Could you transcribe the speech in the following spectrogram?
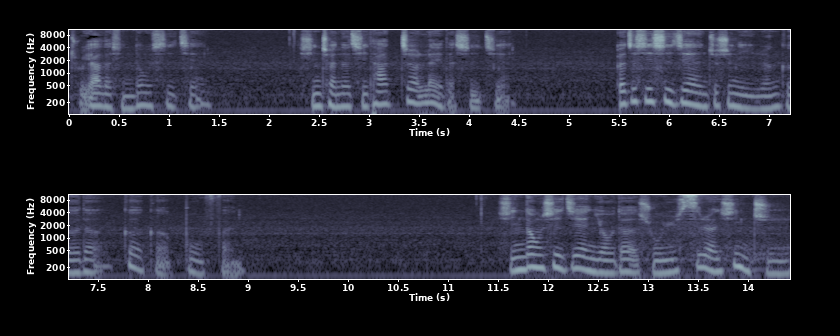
主要的行动事件，形成了其他这类的事件，而这些事件就是你人格的各个部分。行动事件有的属于私人性质。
